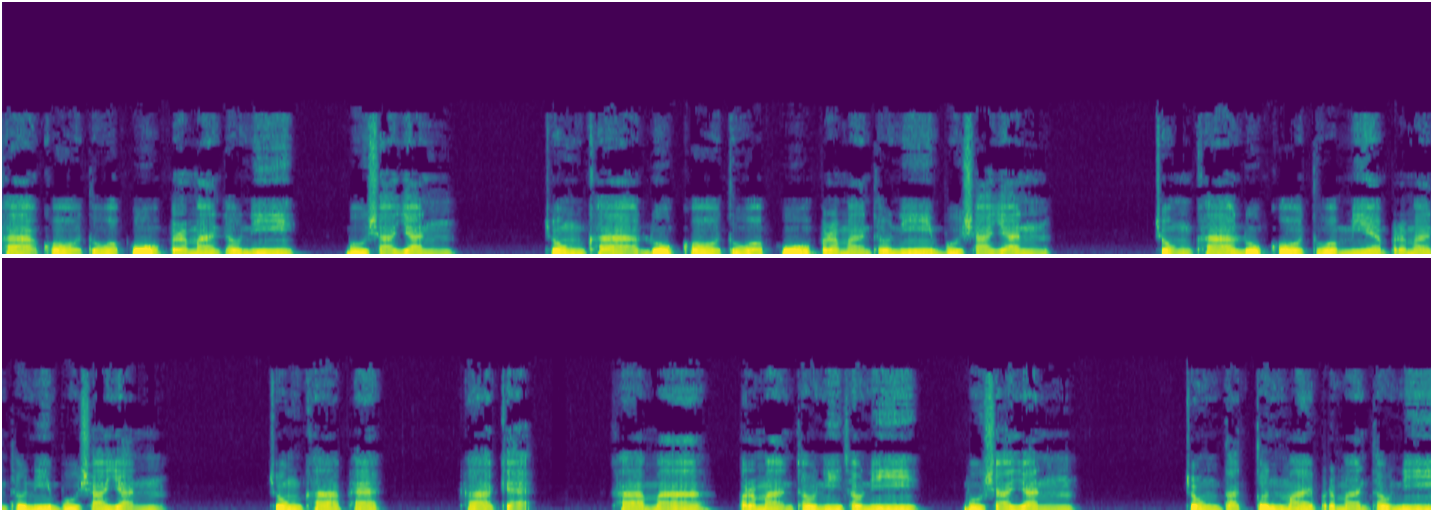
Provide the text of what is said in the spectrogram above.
ฆ่าโคตัวผู้ประมาณเท่านี้ บูชายัน จงฆ่าลูกโคตัวผู้ประมาณเท่านี้บูชายัน จงฆ่าลูกโคตัวเมียประมาณเท่านี้บูชายัน จงฆ่าแพะฆ่าแกะฆ่าม้าประมาณเท่านี้เท่านี้ บูชายัน จงตัดต้นไม้ประมาณเท่านี้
